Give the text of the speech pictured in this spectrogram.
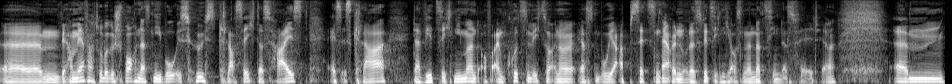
Ähm, wir haben mehrfach darüber gesprochen, das Niveau ist höchstklassig. Das heißt, es ist klar, da wird sich niemand auf einem kurzen Weg zu einer ersten Boje absetzen können ja. oder es wird sich nicht auseinanderziehen, das Feld. Ja? Ähm,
